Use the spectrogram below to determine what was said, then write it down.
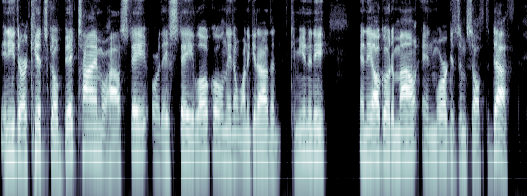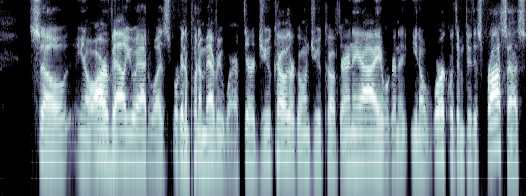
And either our kids go big time Ohio State, or they stay local and they don't want to get out of the community, and they all go to Mount and mortgage themselves to death. So, you know, our value add was we're going to put them everywhere. If they're a JUCO, they're going JUCO. If they're NAI, we're going to, you know, work with them through this process,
